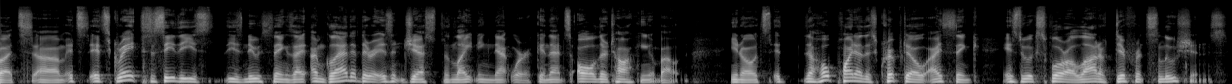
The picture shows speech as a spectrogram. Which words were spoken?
but um, it's it's great to see these these new things. I, am glad that there isn't just the Lightning Network and that's all they're talking about. You know, it's it, the whole point of this crypto. I think is to explore a lot of different solutions,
